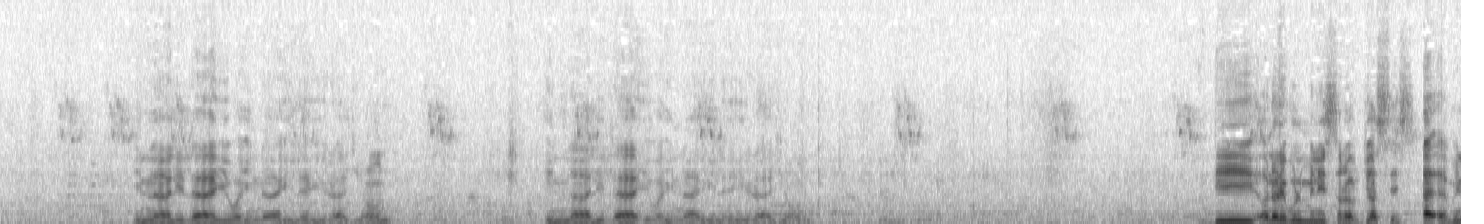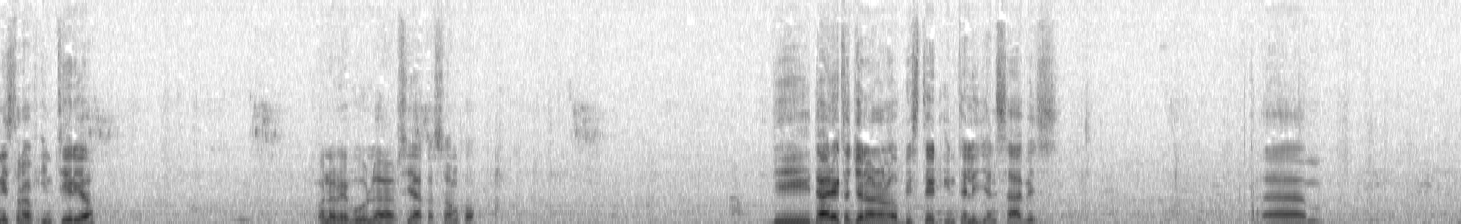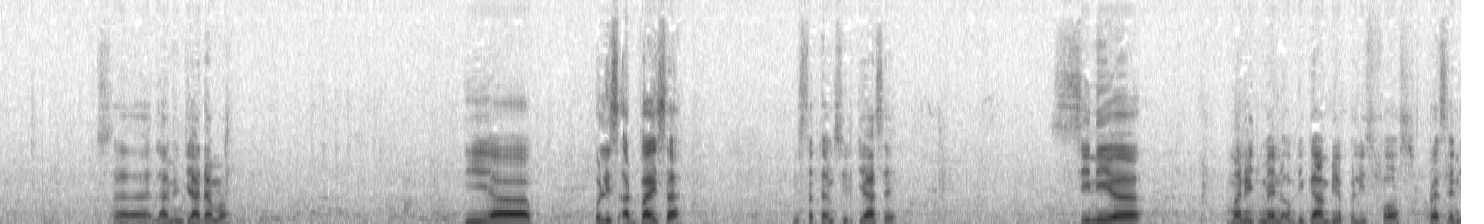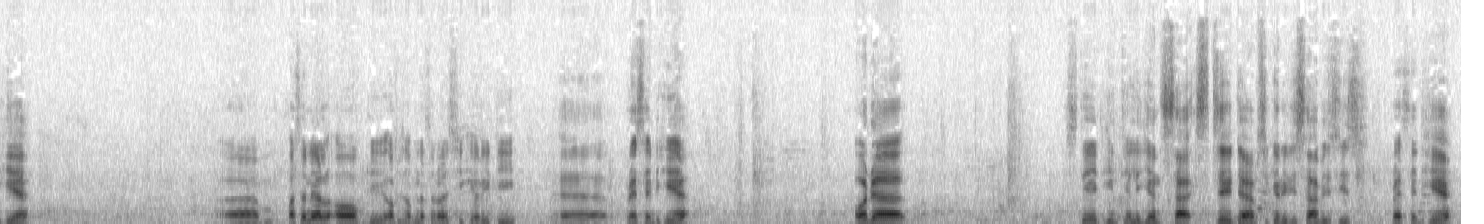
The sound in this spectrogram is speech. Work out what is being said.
إنا لله وإنا إليه راجعون. إنا لله وإنا إليه راجعون. The Honorable Minister of Justice, uh, uh, Minister of Interior, Honorable uh, Siaka Sonko, the Director General of the State Intelligence Service, um, Lamin Jadama, the uh, Police Advisor, Mr. Tamsir Jase, Senior Management of the Gambia Police Force present here, um, personnel of the Office of National Security uh, present here, other state intelligence, state um, security services present here.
